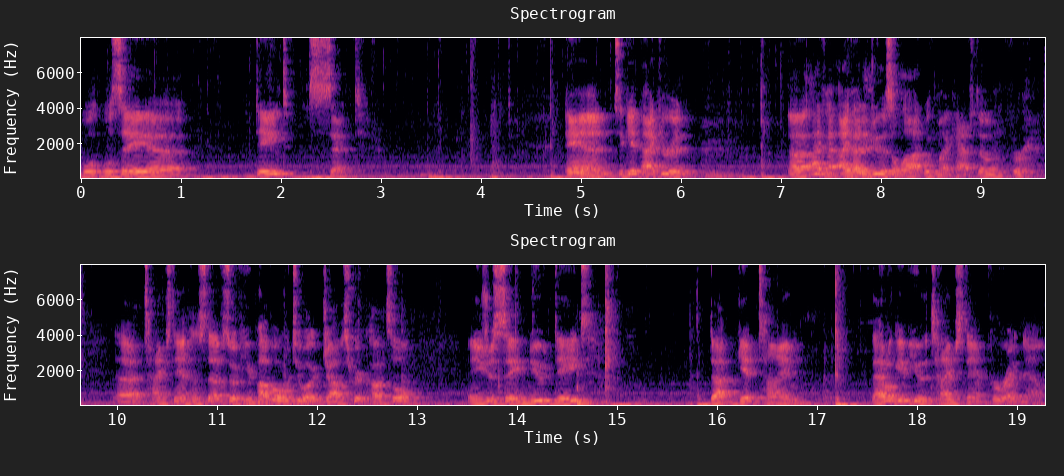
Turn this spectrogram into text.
We'll we'll say uh, date sent. And to get accurate, uh, I've I've had to do this a lot with my capstone for uh, timestamps and stuff. So if you pop over to a JavaScript console and you just say new date dot get time, that'll give you the timestamp for right now.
